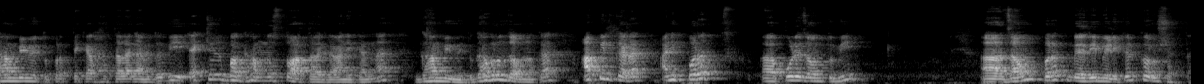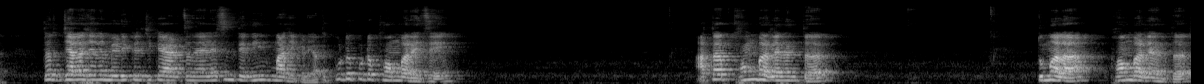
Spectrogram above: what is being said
घाम मिळतो प्रत्येकाला हाताला घाम येतो. बी ऍक्च्युली घाम नसतो हाताला अनेकांना घांबी मिळतो घाबरून जाऊ नका. अपील करा आणि परत पुढे जाऊन तुम्ही जाऊन परत रिमेडिकल करू शकता. तर ज्याला ज्याला मेडिकलची काही अडचण आली असेल त्यांनी माझ्याकडे. आता कुठं कुठं फॉर्म भरायचंय? आता फॉर्म भरल्यानंतर तुम्हाला फॉर्म भरल्यानंतर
